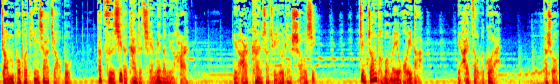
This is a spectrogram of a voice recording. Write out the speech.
张婆婆停下脚步，她仔细的看着前面的女孩。女孩看上去有点熟悉，见张婆婆没有回答，女孩走了过来。她说：“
